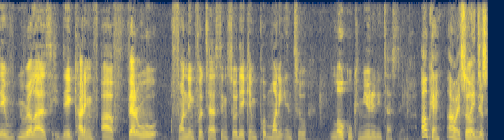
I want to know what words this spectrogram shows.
they you realize they're cutting uh, federal funding for testing so they can put money into local community testing. Okay. All right. So, So- they just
